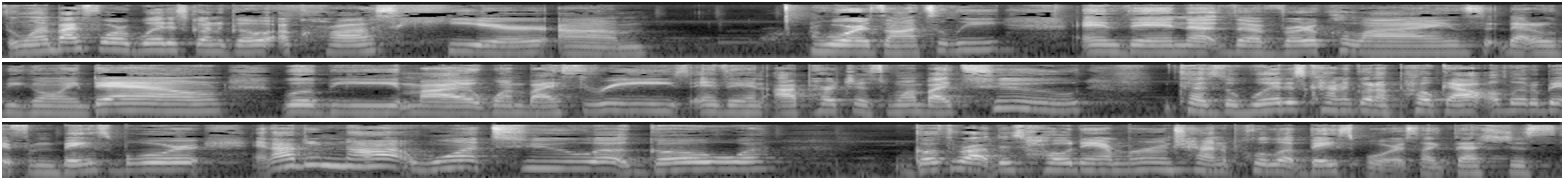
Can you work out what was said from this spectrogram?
The one by four wood is going to go across here um horizontally and then uh, the vertical lines that will be going down will be my one by threes and then I purchased one by two because the wood is kind of going to poke out a little bit from the baseboard and I do not want to uh, go go throughout this whole damn room trying to pull up baseboards. Like that's just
